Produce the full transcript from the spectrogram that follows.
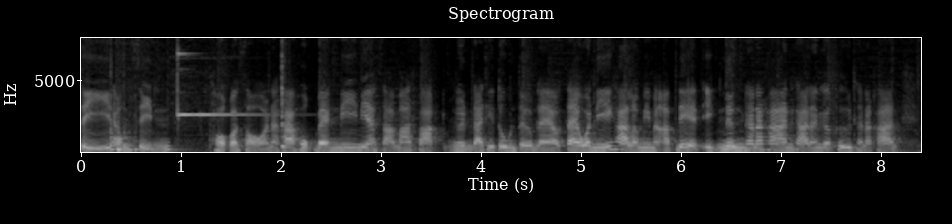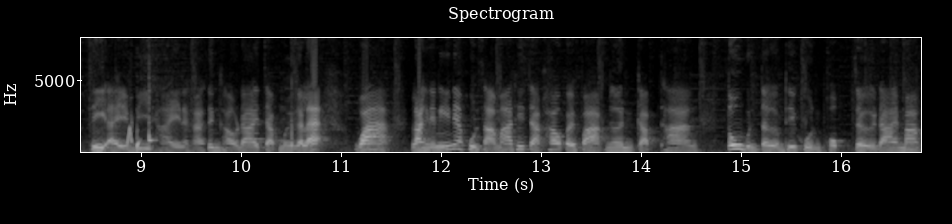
ศรีออมสินทกสนะคะ6แบงค์นี้เนี่ยสามารถฝากเงินได้ที่ตู้บุญเติมแล้ว แต่วันนี้ค่ะเรามีมาอัปเดตอีกหนึ่งธนาคารค่ะ นั่นก็คือธนาคาร CIMB ไทยนะคะ ซึ่งเขาได้จับมือกันแล้ว ว่าหลังจากนี้เนี่ยคุณสามารถที่จะเข้าไปฝากเงินกับทางตู้บุญเติมที่คุณพบเจอได้มาก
